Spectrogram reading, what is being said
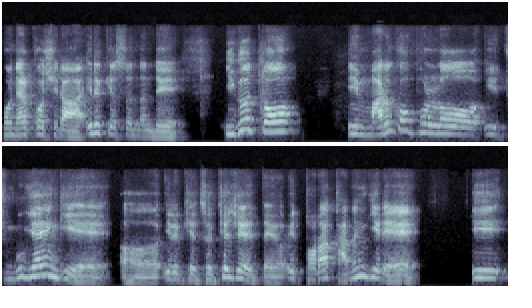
보낼 곳이라 이렇게 썼는데 이것도 이 마르코 폴로 이 중국 여행기에 어, 이렇게 적혀져 있대요. 이 돌아가는 길에 이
